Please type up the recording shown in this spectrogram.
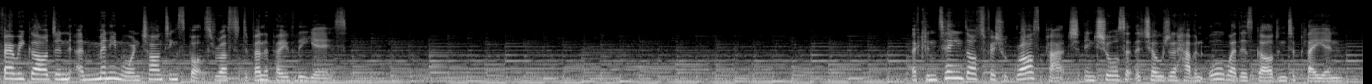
fairy garden, and many more enchanting spots for us to develop over the years. A contained artificial grass patch ensures that the children have an all-weathers garden to play in.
